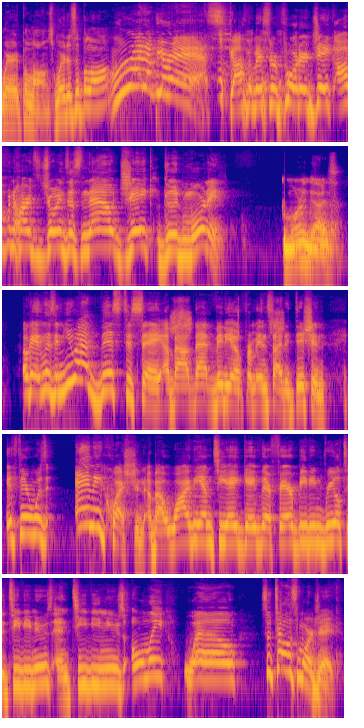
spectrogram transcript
where it belongs. Where does it belong? Right up your ass! Gothamist reporter Jake Offenhartz joins us now. Jake, good morning. Good morning, guys. Okay, listen, you had this to say about that video from Inside Edition. If there was any question about why the MTA gave their fare beating reel to TV news and TV news only, well, so tell us more, Jake.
